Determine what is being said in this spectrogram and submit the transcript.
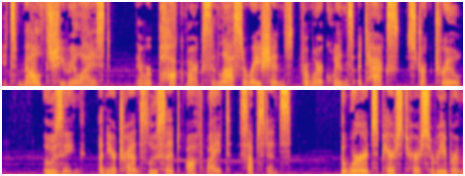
its mouth, she realized, there were pockmarks and lacerations from where Quinn's attacks struck true, oozing a near translucent off white substance. The words pierced her cerebrum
